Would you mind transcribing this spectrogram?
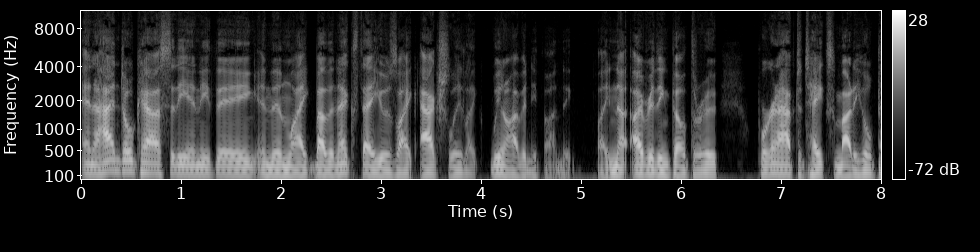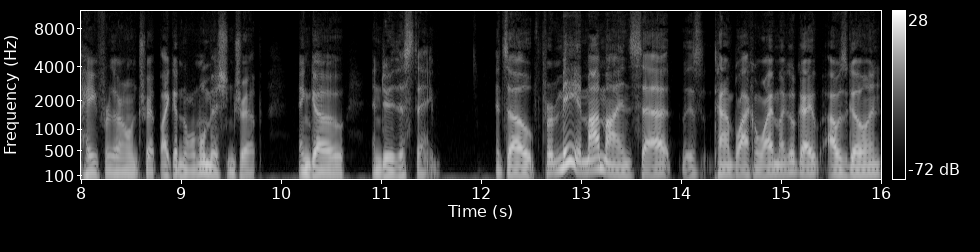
and I hadn't told Cassidy anything. And then like by the next day, he was like, actually, like we don't have any funding. Like not, everything fell through. We're gonna have to take somebody who'll pay for their own trip, like a normal mission trip, and go and do this thing. And so for me, in my mindset, it's kind of black and white. I'm like, okay, I was going.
